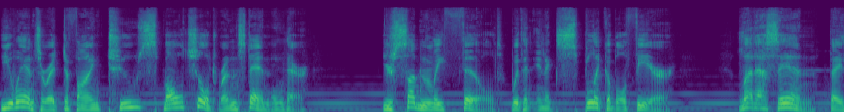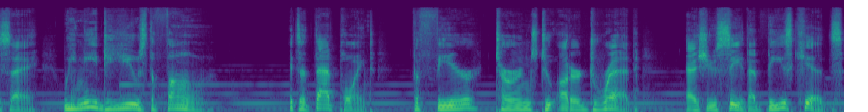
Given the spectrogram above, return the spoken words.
You answer it to find two small children standing there. You're suddenly filled with an inexplicable fear. Let us in, they say. We need to use the phone. It's at that point the fear turns to utter dread as you see that these kids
